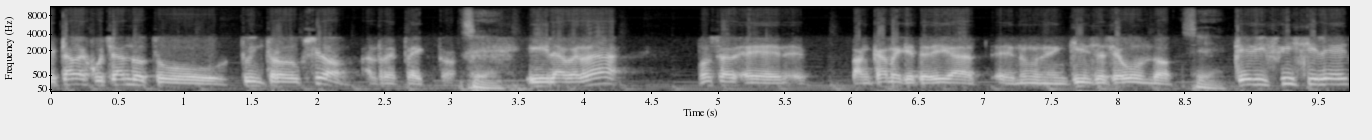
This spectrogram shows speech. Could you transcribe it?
estaba escuchando tu, tu introducción al respecto. Sí. Y la verdad, vos, eh, bancame que te diga en, un, en 15 segundos, Sí. qué difícil es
